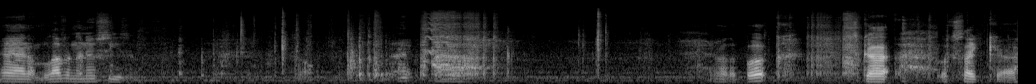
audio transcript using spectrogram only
and I'm loving the new season. So, right, uh, the book, it's got, looks like, uh,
